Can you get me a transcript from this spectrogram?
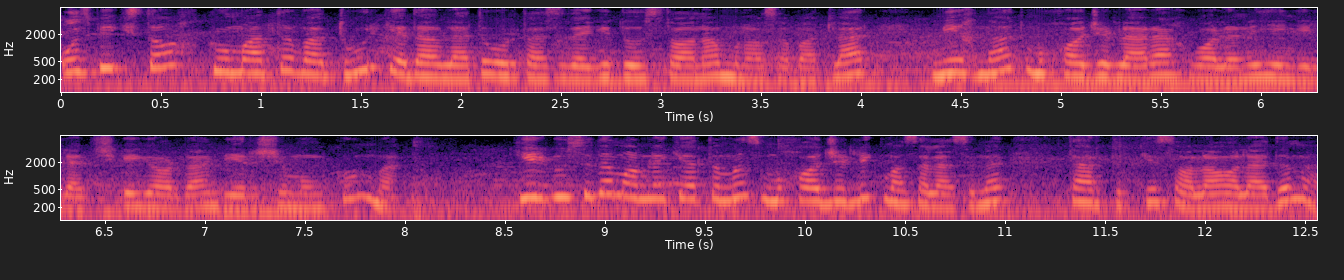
o'zbekiston hukumati va turkiya davlati o'rtasidagi do'stona munosabatlar mehnat muhojirlari ahvolini yengillatishga yordam berishi mumkinmi? Kelgusida mamlakatimiz muhojirlik masalasini tartibga sola oladimi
